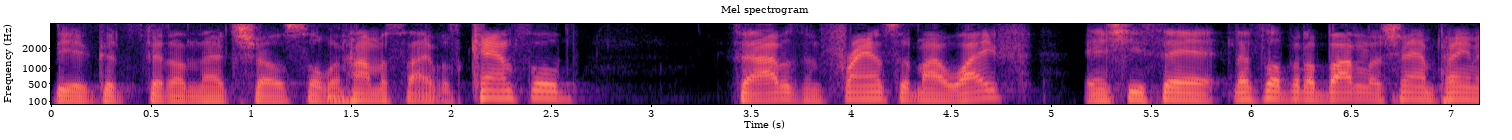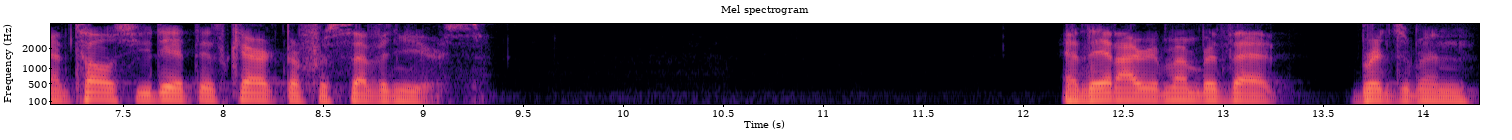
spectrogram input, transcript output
be a good fit on that show. So when Homicide was canceled, said, I was in France with my wife, and she said, Let's open a bottle of champagne and toast. You did this character for seven years. And then I remember that Benjamin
